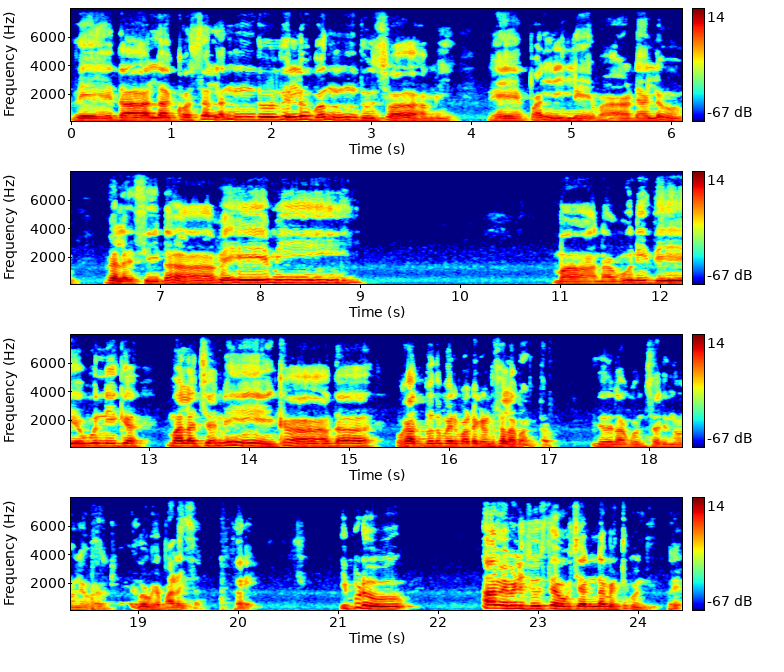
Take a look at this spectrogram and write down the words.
వేదాల కొసలందు వెలుగొందు స్వామి రేపల్లె వాడలు వెలసినవేమి? మానవుని దేవునిగా మలచనే కాదా? ఒక అద్భుతమైన పాట గంటసలా పాడతాడు ఇది నాకు కొంచెం ఏదో ఒక పాడేశాను. సరే. ఇప్పుడు ఆమె వెళ్ళి చూస్తే ఒక చిన్న మెతుకుంది.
